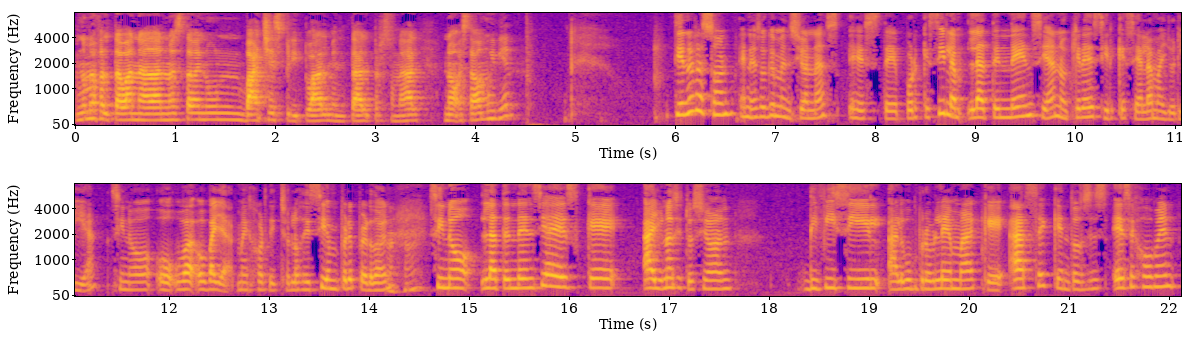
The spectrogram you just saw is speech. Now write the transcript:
no me faltaba nada, no estaba en un bache espiritual, mental, personal, no, estaba muy bien. Tienes razón en eso que mencionas, este, porque sí, la, la tendencia no quiere decir que sea la mayoría, sino, o, vaya, mejor dicho, los de siempre, perdón, sino la tendencia es que hay una situación difícil, algún problema que hace que entonces ese joven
